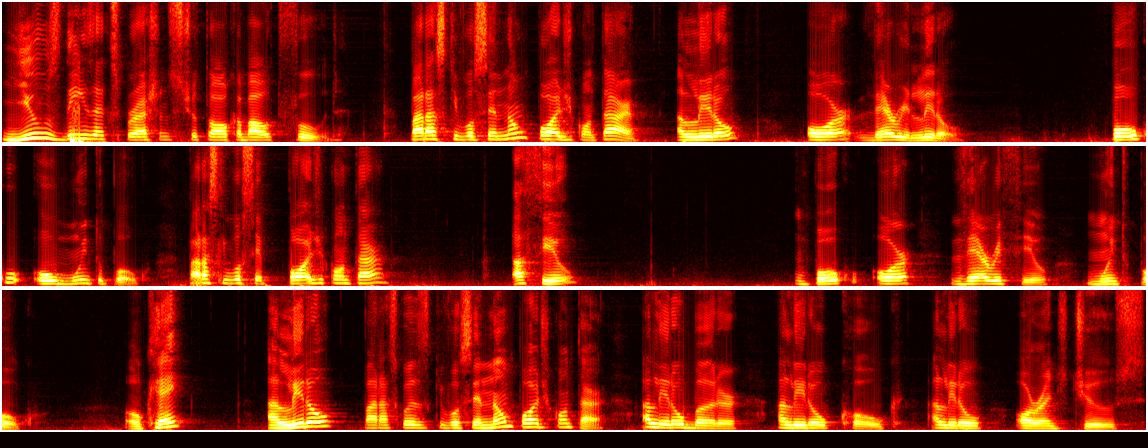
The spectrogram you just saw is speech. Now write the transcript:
use these expressions to talk about food. Para as que você não pode contar, a little or very little. Pouco ou muito pouco. Para as que você pode contar, a few, um pouco, or very few, muito pouco. Ok? A little para as coisas que você não pode contar. A little butter, a little coke, a little orange juice.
